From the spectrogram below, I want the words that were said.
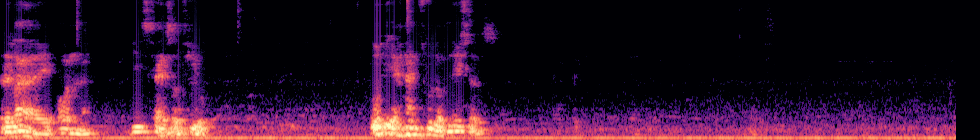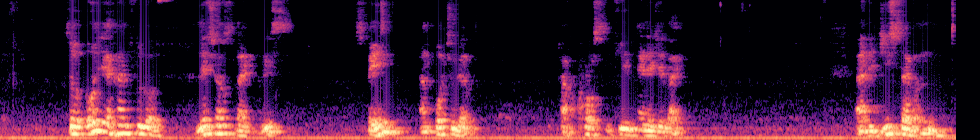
rely on these kinds of fuel. Only a handful of nations So only a handful of nations like Greece, Spain, and Portugal have crossed the clean energy line. And the G7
